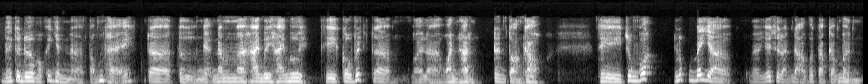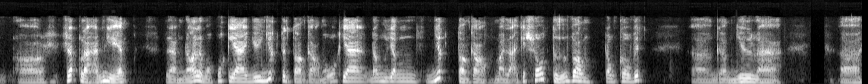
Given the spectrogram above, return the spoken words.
Để tôi đưa một cái nhìn ờ, tổng thể từ năm 2020 khi Covid gọi là hoành hành trên toàn cầu thì Trung Quốc lúc bấy giờ Ờ, với sự lãnh đạo của Tập Cận Bình họ rất là hãnh diện rằng đó là một quốc gia duy nhất trên toàn cầu một quốc gia đông dân nhất toàn cầu mà lại cái số tử vong trong Covid uh, gần như là uh,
